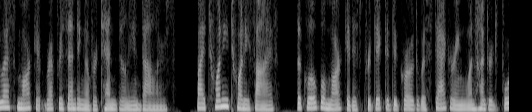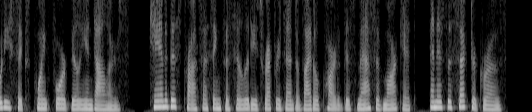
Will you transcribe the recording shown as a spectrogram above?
U.S. market representing over $10 billion. By 2025, the global market is predicted to grow to a staggering $146.4 billion. Cannabis processing facilities represent a vital part of this massive market, and as the sector grows,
